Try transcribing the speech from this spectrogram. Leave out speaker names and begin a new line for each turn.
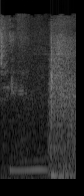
team.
